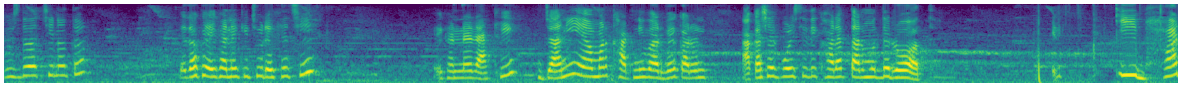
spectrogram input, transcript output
বুঝতে পারছি না তো। এ দেখো এখানে কিছু রেখেছি। এখানে রাখি। জানি আমার খাটনি বাড়বে কারণ আকাশের পরিস্থিতি খারাপ তার মধ্যে রথ। কি ভার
